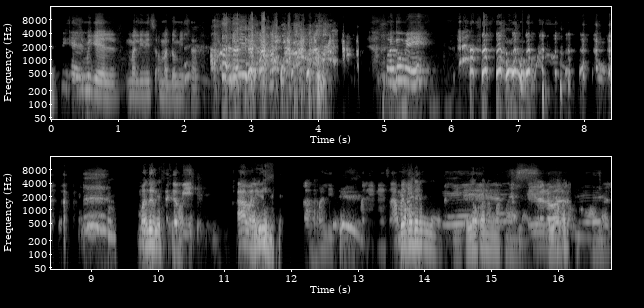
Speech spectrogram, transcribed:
Si Miguel. Miguel, malinis o madumi siya. Madumi. Malinis sa gabi. Ah, malinis. Ah, malinis. Malinis. Ah, Ayoko din malinis. ng. Ayoko nang makalat. Ayoko nang makalat.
